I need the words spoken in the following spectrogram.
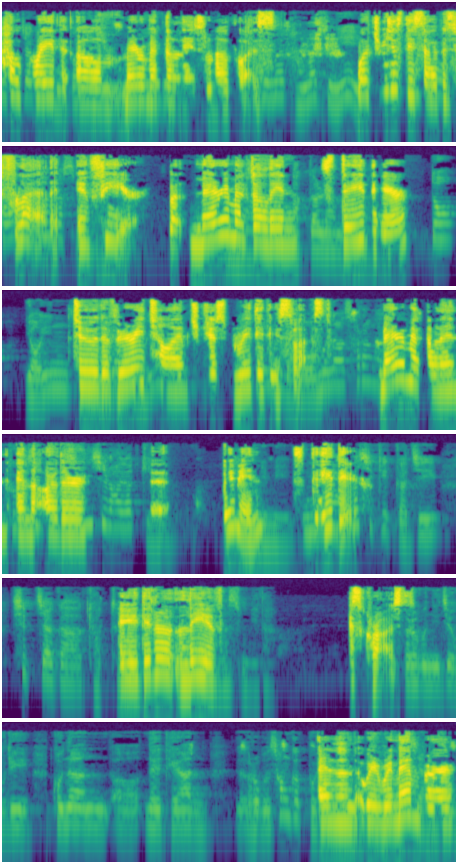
how great um, Mary Magdalene's love was. Well, Jesus' disciples fled in fear, but Mary Magdalene stayed there to the very time Jesus breathed his last. Mary Magdalene and the other uh, women stayed there. They didn't leave his cross. And we remember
